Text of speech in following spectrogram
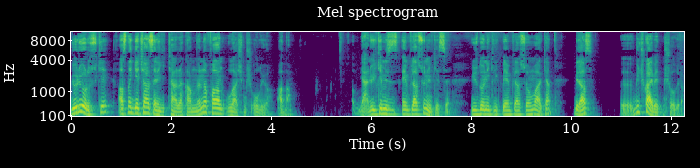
Görüyoruz ki aslında geçen seneki kar rakamlarına falan ulaşmış oluyor adam. Yani ülkemiz enflasyon ülkesi. %12'lik bir enflasyon varken biraz e, güç kaybetmiş oluyor.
